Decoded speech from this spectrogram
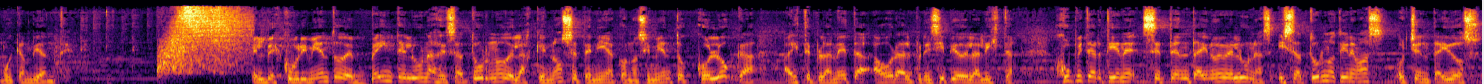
muy cambiante. El descubrimiento de 20 lunas de Saturno de las que no se tenía conocimiento coloca a este planeta ahora al principio de la lista. Júpiter tiene 79 lunas y Saturno tiene más, 82.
